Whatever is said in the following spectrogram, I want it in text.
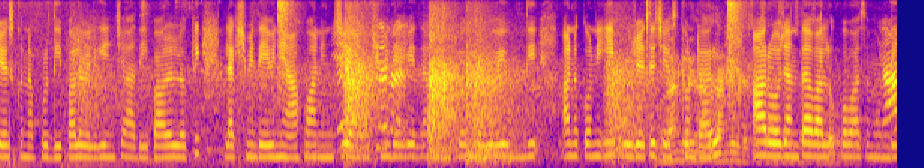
చేసుకున్నప్పుడు దీపాలు వెలిగించి ఆ దీపావళిలోకి లక్ష్మీదేవిని ఆహ్వానించి ఆ లక్ష్మీదేవి తన ఇంట్లో కొలువై ఉంది అనుకొని ఈ పూజ అయితే చేసుకుంటారు. ఆ రోజంతా వాళ్ళు ఉపవాసం ఉండి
